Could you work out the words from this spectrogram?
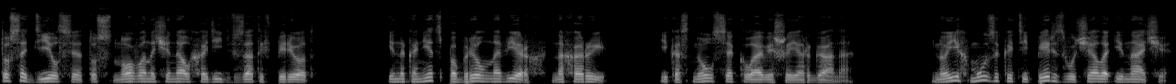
То садился, то снова начинал ходить взад и вперед, и, наконец, побрел наверх, на хоры, и коснулся клавишей органа. Но их музыка теперь звучала иначе.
